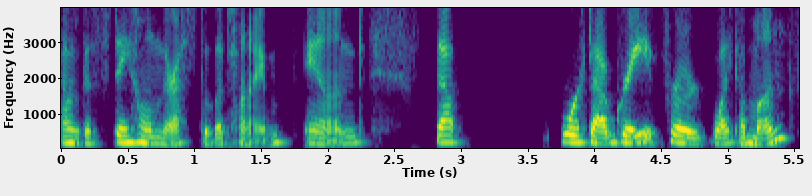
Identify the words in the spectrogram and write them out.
I was going to stay home the rest of the time. And that worked out great for like a month.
